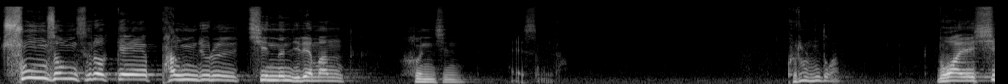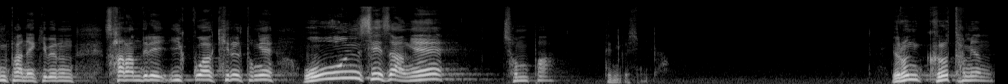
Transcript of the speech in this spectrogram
충성스럽게 방주를 짓는 일에만 헌신했습니다. 그러는 동안 노아의 심판의 기별은 사람들의 입과 귀를 통해 온 세상에 전파된 것입니다. 여러분 그렇다면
